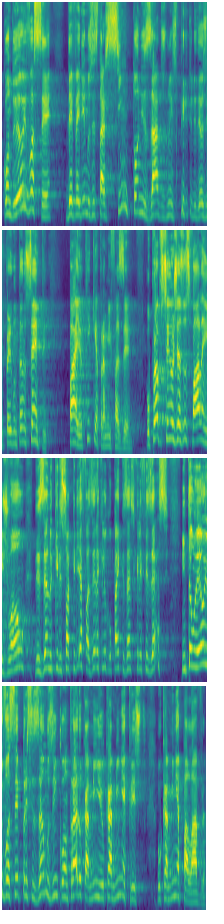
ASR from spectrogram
quando eu e você deveríamos estar sintonizados no Espírito de Deus e perguntando sempre Pai, o que é para mim fazer? O próprio Senhor Jesus fala em João, dizendo que ele só queria fazer aquilo que o Pai quisesse que ele fizesse. Então eu e você precisamos encontrar o caminho, e o caminho é Cristo, o caminho é a palavra,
